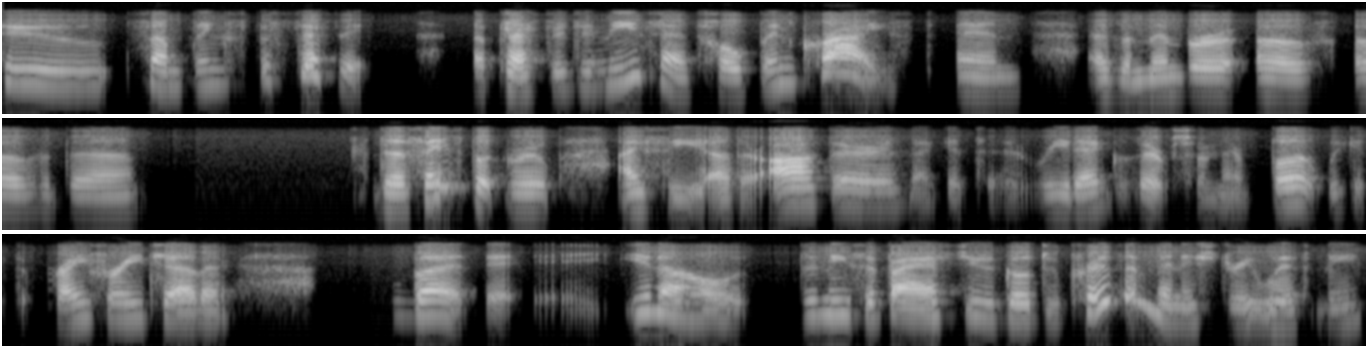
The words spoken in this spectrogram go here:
to something specific. Uh, Pastor Denise has hope in Christ, and as a member of of the the Facebook group, I see other authors. I get to read excerpts from their book. We get to pray for each other. But eh, you know, Denise, if I asked you to go do prison ministry with me,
